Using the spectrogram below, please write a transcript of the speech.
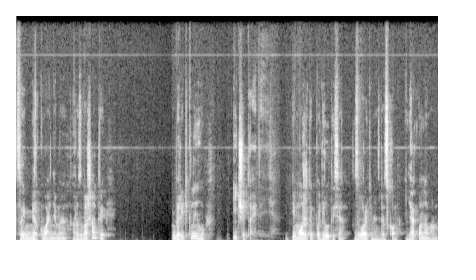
своїми міркуваннями розважати. Беріть книгу і читайте її. І можете поділитися зворотнім зв'язком, як вона вам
